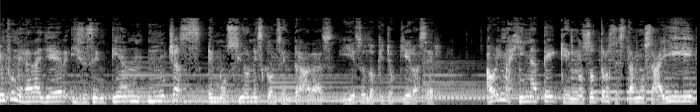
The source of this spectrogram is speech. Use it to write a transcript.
Fui a un funeral ayer y se sentían muchas emociones concentradas y eso es lo que yo quiero hacer. Ahora imagínate que nosotros estamos ahí,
